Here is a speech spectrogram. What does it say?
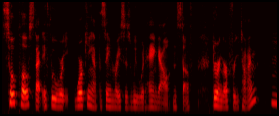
So close that if we were working at the same races, we would hang out and stuff during our free time. Hmm.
